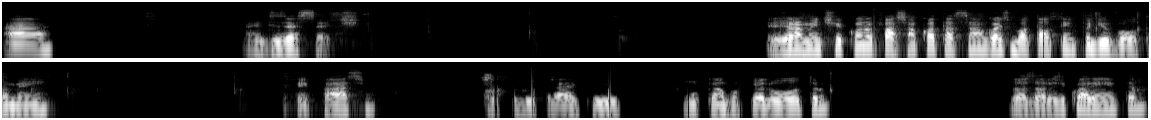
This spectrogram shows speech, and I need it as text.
a às 17. Eu, geralmente, quando eu faço uma cotação, eu gosto de botar o tempo de voo também. É bem fácil. Vou subtrair aqui um campo pelo outro. 2 horas e 40.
